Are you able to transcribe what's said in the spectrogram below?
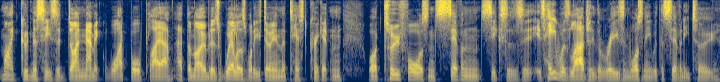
my goodness, he's a dynamic white ball player at the moment, as well as what he's doing in the Test cricket. And well, two fours and seven sixes. is He was largely the reason, wasn't he, with the 72?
